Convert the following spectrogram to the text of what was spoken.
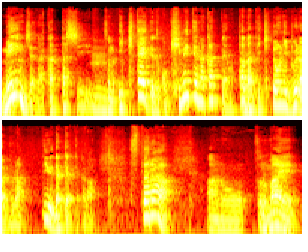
メインじゃなかったし、うんその行きたいってとこ決めてなかったよ。ただ適当にブラブラっていうだけやったから。そしたら、あの、その前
